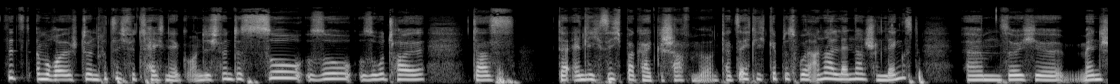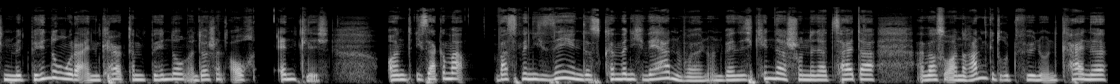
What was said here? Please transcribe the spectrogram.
sitzt im Rollstuhl und tritt sich für Technik. Und ich finde es so, so, so toll, dass da endlich Sichtbarkeit geschaffen wird. Tatsächlich gibt es wohl in anderen Ländern schon längst ähm, solche Menschen mit Behinderung oder einen Charakter mit Behinderung in Deutschland auch endlich. Und ich sage immer, was wir nicht sehen, das können wir nicht werden wollen. Und wenn sich Kinder schon in der Zeit da einfach so an den Rand gedrückt fühlen und keine,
